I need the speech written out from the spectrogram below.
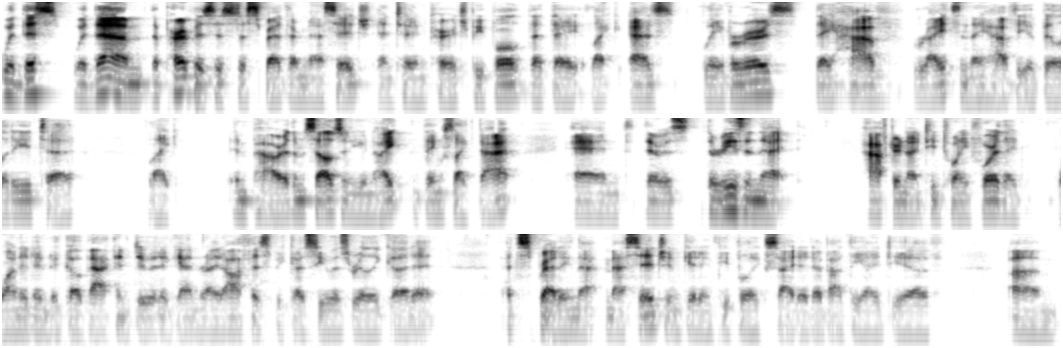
with this with them the purpose is to spread their message and to encourage people that they like as laborers they have rights and they have the ability to like empower themselves and unite and things like that and there was the reason that after 1924 they wanted him to go back and do it again right off is because he was really good at at spreading that message and getting people excited about the idea of um,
